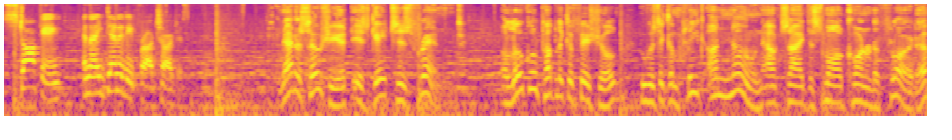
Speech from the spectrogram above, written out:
stalking, and identity fraud charges. That associate is Gaetz's friend, a local public official who was a complete unknown outside the small corner of Florida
